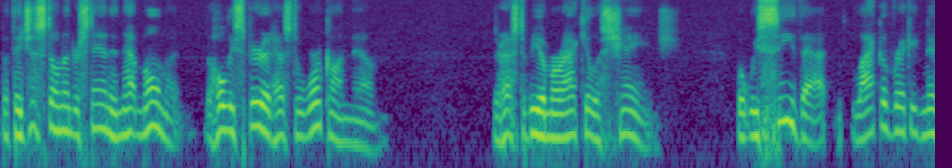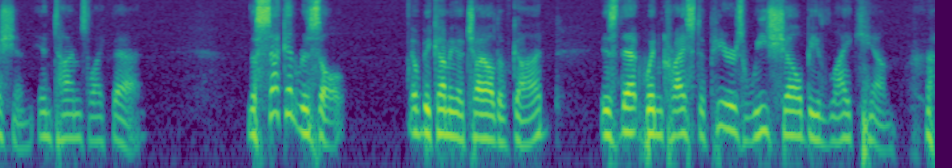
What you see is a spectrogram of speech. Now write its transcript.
But they just don't understand in that moment. The Holy Spirit has to work on them. There has to be a miraculous change. But we see that lack of recognition in times like that. The second result of becoming a child of God is that when Christ appears, we shall be like him.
